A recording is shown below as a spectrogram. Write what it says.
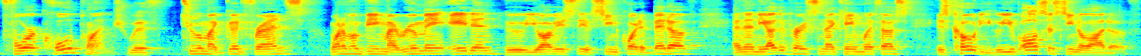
for a cold plunge with two of my good friends. One of them being my roommate, Aiden, who you obviously have seen quite a bit of. And then the other person that came with us is Cody, who you've also seen a lot of.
